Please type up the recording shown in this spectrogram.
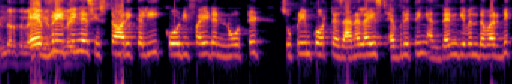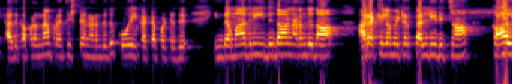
எந்த இடத்துல? Everything is historically codified and noted supreme court has analysed everything and then given the verdict அதுக்கப்புறம் தான் பிரதிஷ்டை நடந்தது கோயில் கட்டப்பட்டது. இந்த மாதிரி இதுதான் நடந்துதான். அரை கிலோமீட்டர் தள்ளிடுச்சான். கால்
